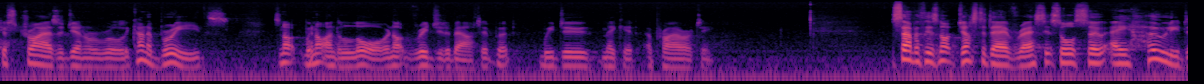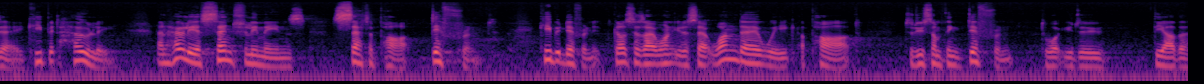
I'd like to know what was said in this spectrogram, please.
Just try as a general rule. It kind of breathes. It's not, we're not under law, we're not rigid about it, but we do make it a priority. Sabbath is not just a day of rest, it's also a holy day. Keep it holy. And holy essentially means set apart, different. keep it different. God says, I want you to set one day a week apart to do something different to what you do the other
